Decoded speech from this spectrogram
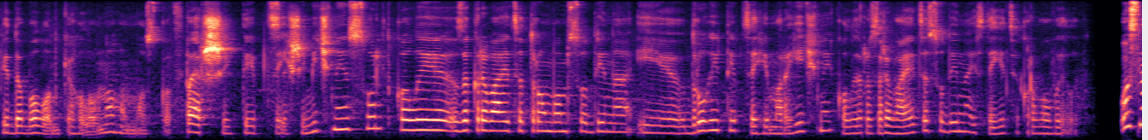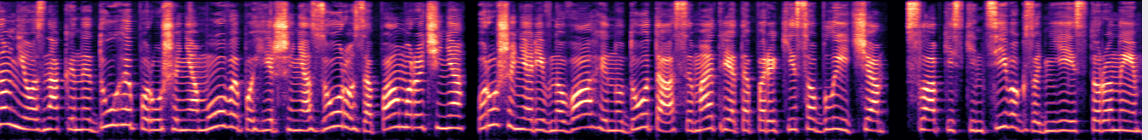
під оболонки головного мозку. Перший тип це ішемічний інсульт, коли закривається тромбом судина, і другий тип це геморагічний, коли розривається судина і стається крововилив. Основні ознаки недуги – порушення мови, погіршення зору, запаморочення, порушення рівноваги, нудота, асиметрія та перекіс обличчя, слабкість кінцівок з однієї сторони.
